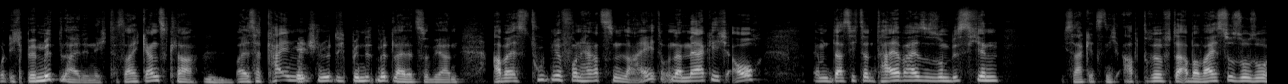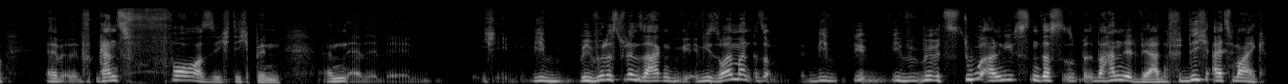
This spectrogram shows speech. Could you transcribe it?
Und ich bemitleide nicht, das sage ich ganz klar, mhm. weil es hat keinen Menschen nötig, bemitleidet zu werden. Aber es tut mir von Herzen leid und dann merke ich auch, ähm, dass ich dann teilweise so ein bisschen, ich sage jetzt nicht abdrifte, aber weißt du, so, so äh, ganz vorsichtig bin. Ähm, äh, ich, wie, wie würdest du denn sagen, wie, wie soll man, also wie, wie, wie willst du am liebsten das behandelt werden, für dich als Mike?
